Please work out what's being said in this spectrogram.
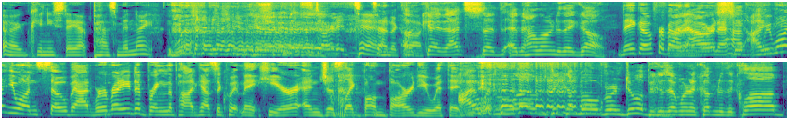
Uh, can you stay up past midnight? What time do they the show? they start at 10. 10 o'clock. Okay, that's uh, and how long do they go? They go for about an hour and a half. See, I- we want you on so bad. We're ready to bring the podcast equipment here and just like bombard you with it. I would love to come over and do it because I want to come to the club.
